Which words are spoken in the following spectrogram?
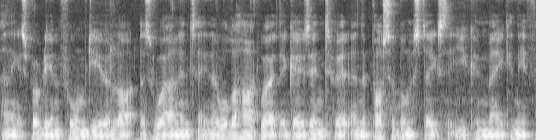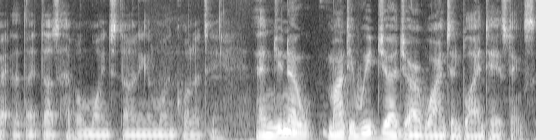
I think it's probably informed you a lot as well into you know, all the hard work that goes into it and the possible mistakes that you can make and the effect that that does have on wine styling and wine quality. And you know, Monty, we judge our wines in blind tastings.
